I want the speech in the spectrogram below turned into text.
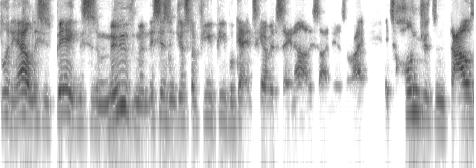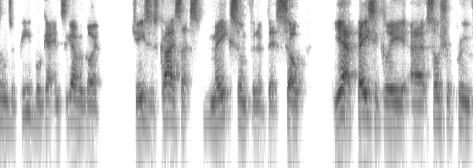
bloody hell, this is big. This is a movement. This isn't just a few people getting together and saying, oh, this idea is all right. It's hundreds and thousands of people getting together going, Jesus Christ, let's make something of this. So yeah, basically, uh, social proof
